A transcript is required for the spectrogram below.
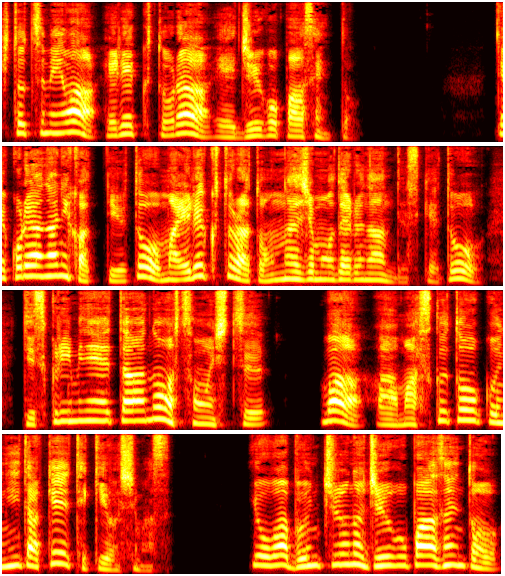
1つ目は ELECTRA 15%。で、これは何かっていうと、まあ、 ELECTRA と同じモデルなんですけど、 discriminator の損失は、 mask token にだけ適用します。要は文中の15%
